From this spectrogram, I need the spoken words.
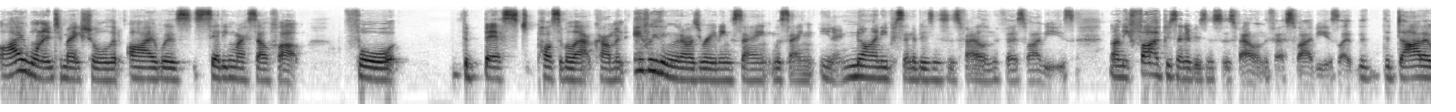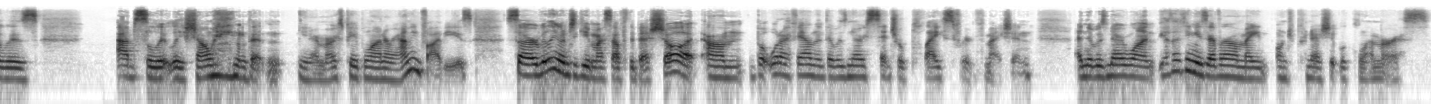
I wanted to make sure that I was setting myself up for the best possible outcome. And everything that I was reading saying was saying, you know, 90% of businesses fail in the first 5 years. 95% of businesses fail in the first 5 years. Like the, the data was absolutely showing that you know most people aren't around in five years. So i really wanted to give myself the best shot um, but what i found that there was no central place for information. And there was no one the other thing is everyone made entrepreneurship look glamorous.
